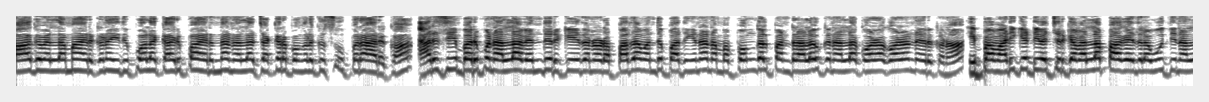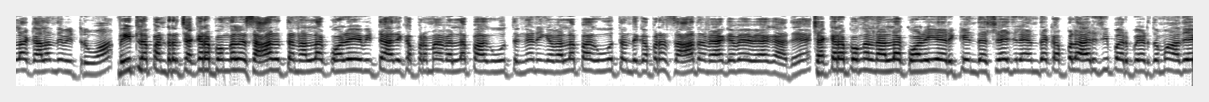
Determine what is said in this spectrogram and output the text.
பாகு வெள்ளமா இருக்கணும். இது போல கருப்பா இருந்தா நல்லா சக்கரை பொங்கலுக்கு சூப்பரா இருக்கும். அரிசியும் பருப்பு நல்லா வெந்திருக்கு. இதனோட பதம் வந்து பாத்தீங்கன்னா நம்ம பொங்கல் பண்ற அளவுக்கு நல்லா குழ குழன்னு இருக்கணும். இப்ப வடிகட்டி வச்சிருக்க வெள்ளப்பாக இதுல ஊத்தி நல்லா கலந்து விட்டுருவோம். வீட்டுல பண்ற சக்கரை பொங்கல் சாதத்தை நல்லா குழைய விட்டு அதுக்கப்புறமா வெள்ளப்பாகு ஊத்துங்க. நீங்க வெள்ளப்பாகு ஊத்ததுக்கு அப்புறம் சாதம் வேகவே வேகாது. சக்கரை பொங்கல் நல்லா குழைய இருக்கு. இந்த ஸ்டேஜ்ல எந்த கப்பல அரிசி பருப்பு எடுத்தோமோ அதே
